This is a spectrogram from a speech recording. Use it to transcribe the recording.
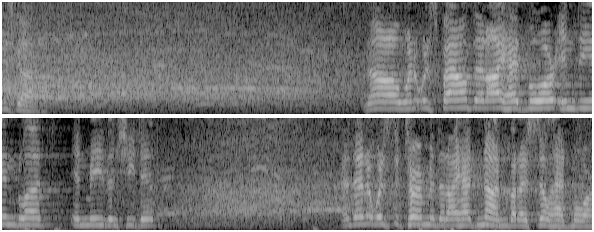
She's gone. No, when it was found that I had more Indian blood in me than she did, and then it was determined that I had none, but I still had more.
